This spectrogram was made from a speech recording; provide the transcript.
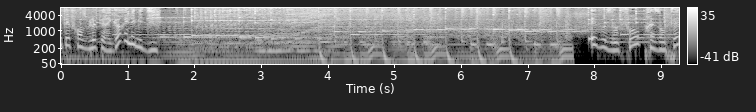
écoutez France Bleu Périgord, il est midi. Et vos infos présentées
